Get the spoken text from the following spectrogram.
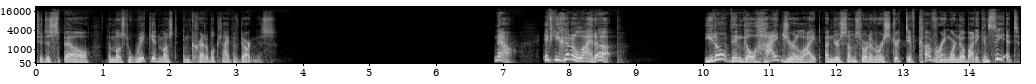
to dispel the most wicked, most incredible type of darkness. Now, if you're going to light up, you don't then go hide your light under some sort of restrictive covering where nobody can see it.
